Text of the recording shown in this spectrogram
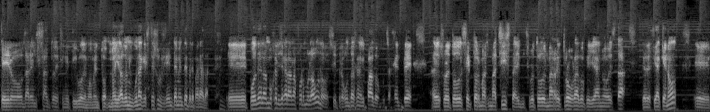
pero dar el salto definitivo de momento no ha llegado ninguna que esté suficientemente preparada. Eh, ¿Pueden las mujeres llegar a la Fórmula 1? Si preguntas en el Pado, mucha gente, eh, sobre todo el sector más machista y sobre todo el más retrógrado que ya no está, te decía que no, eh,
